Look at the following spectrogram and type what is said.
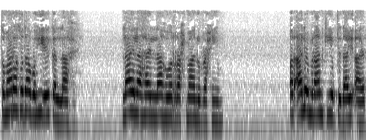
تمہارا خدا وہی ایک اللہ ہے۔ لا الہ الا هو الرحمن الرحیم۔ اور آل عمران کی ابتدائی آیت،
